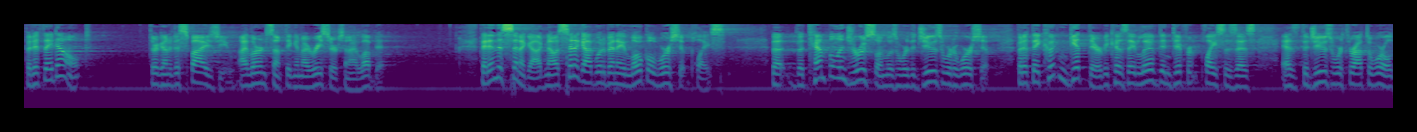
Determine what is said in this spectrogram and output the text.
But if they don't, they're going to despise you. I learned something in my research and I loved it that in the synagogue, now a synagogue would have been a local worship place. The, the temple in Jerusalem was where the Jews were to worship. But if they couldn't get there because they lived in different places as, as the Jews were throughout the world,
